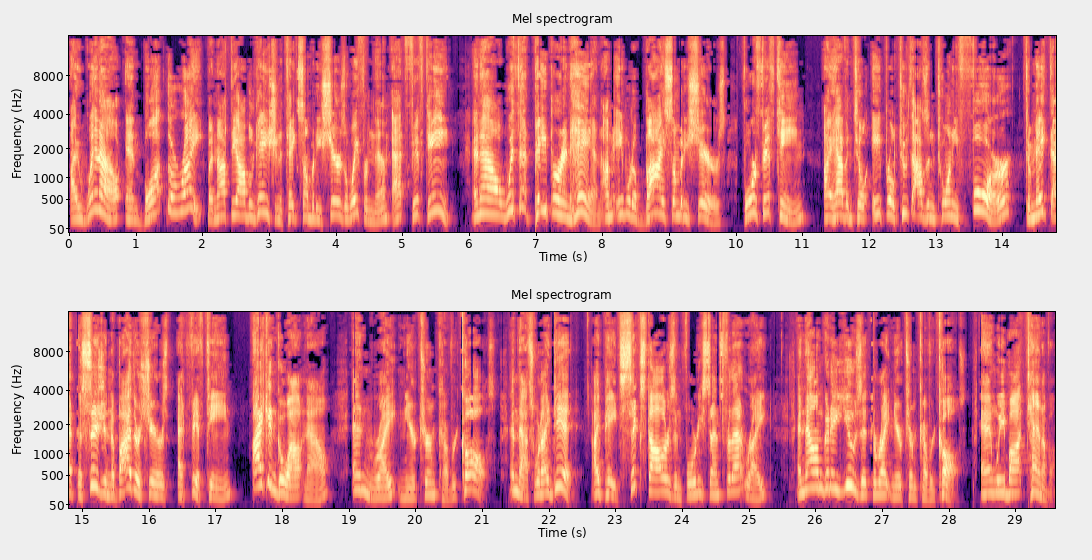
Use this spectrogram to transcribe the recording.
I went out and bought the right, but not the obligation to take somebody's shares away from them at 15. And now, with that paper in hand, I'm able to buy somebody's shares for 15. I have until April 2024 to make that decision to buy their shares at 15. I can go out now and write near term covered calls. And that's what I did. I paid $6.40 for that right, and now I'm going to use it to write near term covered calls. And we bought 10 of them.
